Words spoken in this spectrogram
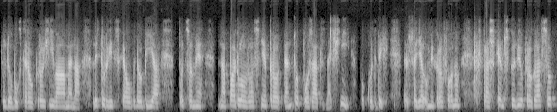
tu dobu, kterou prožíváme, na liturgické období a to, co mě napadlo vlastně pro tento pořad dnešní, pokud bych seděl u mikrofonu v pražském studiu Proglasu,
